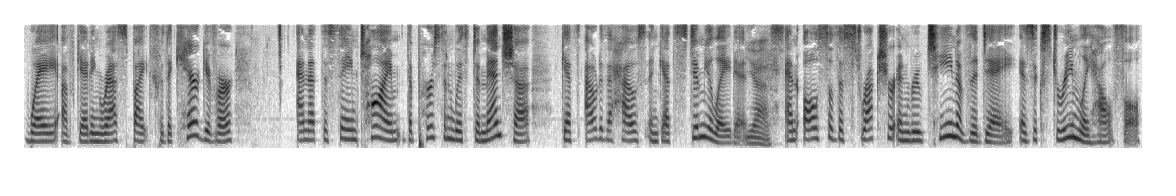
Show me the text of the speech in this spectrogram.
way of getting respite for the caregiver and at the same time the person with dementia gets out of the house and gets stimulated. Yes. And also the structure and routine of the day is extremely helpful.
